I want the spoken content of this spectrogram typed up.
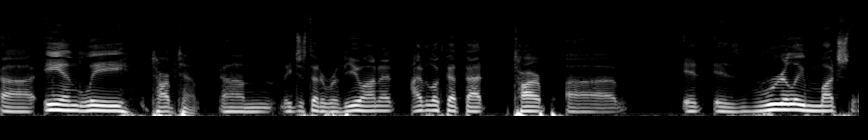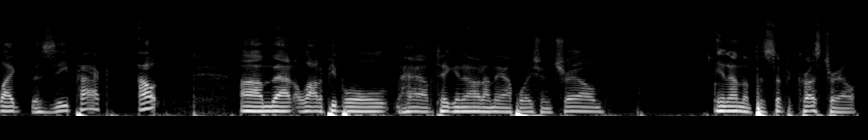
uh, Aeon Li tarp tent. Um, they just did a review on it. I've looked at that tarp. Uh, it is really much like the Z Pack out um, that a lot of people have taken out on the Appalachian Trail and on the Pacific Crest Trail.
